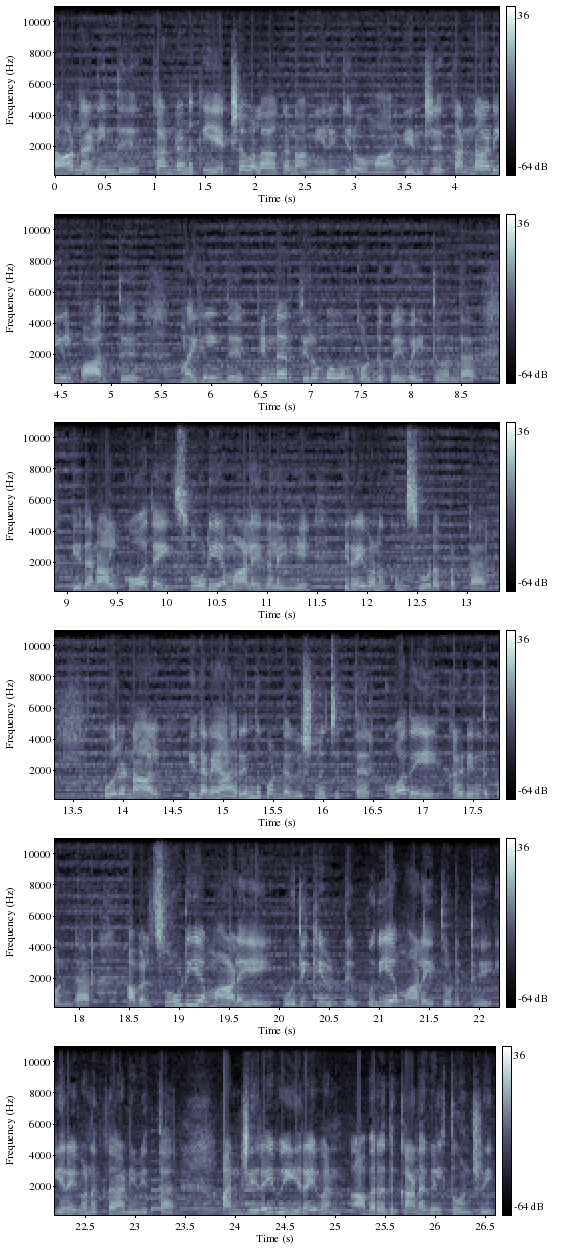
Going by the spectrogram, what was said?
தான் அணிந்து கண்ணனுக்கு ஏற்றவளாக நாம் இருக்கிறோமா என்று கண்ணாடியில் பார்த்து மகிழ்ந்து பின்னர் திரும்பவும் கொண்டு போய் வைத்து வந்தார். இதனால் கோதை சூடிய மாலைகளையே இறைவனுக்கும் சூடப்பட்டார். ஒரு நாள் இதனை அறிந்து கொண்ட விஷ்ணு சித்தர் கோதையை கடிந்து கொண்டார். அவள் சூடிய மாலையை ஒதுக்கிவிட்டு புதிய மாலை தொடுத்து இறைவனுக்கு அணிவித்தார். அன்றிரவு இறைவன் அவரது கனவில் தோன்றி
